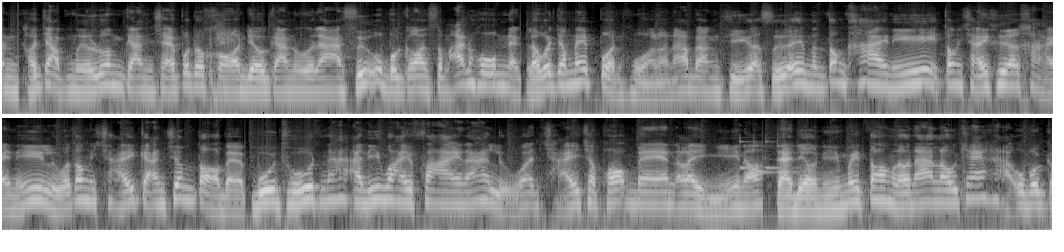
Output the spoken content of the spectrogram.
นด์เขาจับมือร่วมกันใช้โปรโตคอลเดียวกันเวลาซื้ออุปกรณ์สมาร์ทโฮมเนี่ยเราก็จะไม่ปวดหัวแล้วนะบางทีก็ซื้อเอ้ยมันต้องค่ายนี้ต้องใช้เครือข่ายนี้ หรือว่าต้องใช้การเชื่อมต่อแบบบลูทูธนะอันนี้ Wi-Fi นะ หรือว่าใช้เฉพาะแบรนด์อะไรอย่างนี้เนาะแต่เดี๋ยวนี้ไม่ต้องแล้วนะ เราแค่หาอุปก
